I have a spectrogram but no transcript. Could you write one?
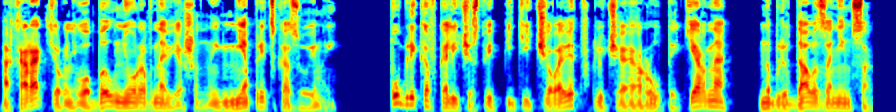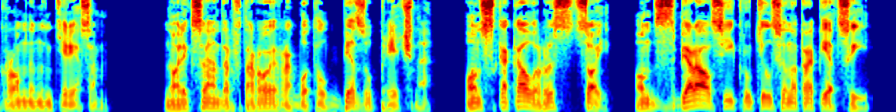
а характер у него был неуравновешенный, непредсказуемый. Публика в количестве пяти человек, включая Рут и Керна, наблюдала за ним с огромным интересом. Но Александр II работал безупречно. Он скакал рысцой, он взбирался и крутился на трапеции,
